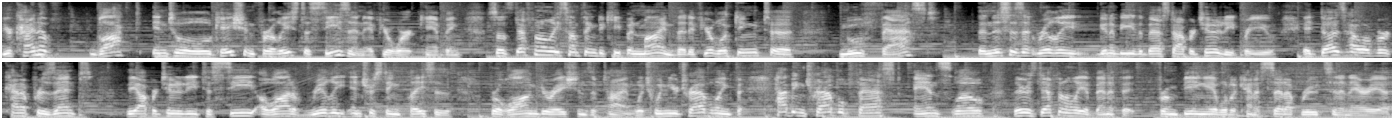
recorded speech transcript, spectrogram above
you're kind of locked into a location for at least a season if you're work camping. So it's definitely something to keep in mind that if you're looking to move fast, then this isn't really going to be the best opportunity for you. It does, however, kind of present the opportunity to see a lot of really interesting places for long durations of time, which when you're traveling, having traveled fast and slow, there is definitely a benefit from being able to kind of set up roots in an area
